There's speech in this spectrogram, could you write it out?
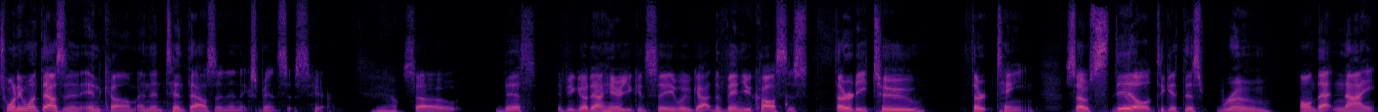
twenty one thousand in income and then ten thousand in expenses here. Yeah. So this, if you go down here, you can see we've got the venue cost is thirty two 13. So still yeah. to get this room on that night,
